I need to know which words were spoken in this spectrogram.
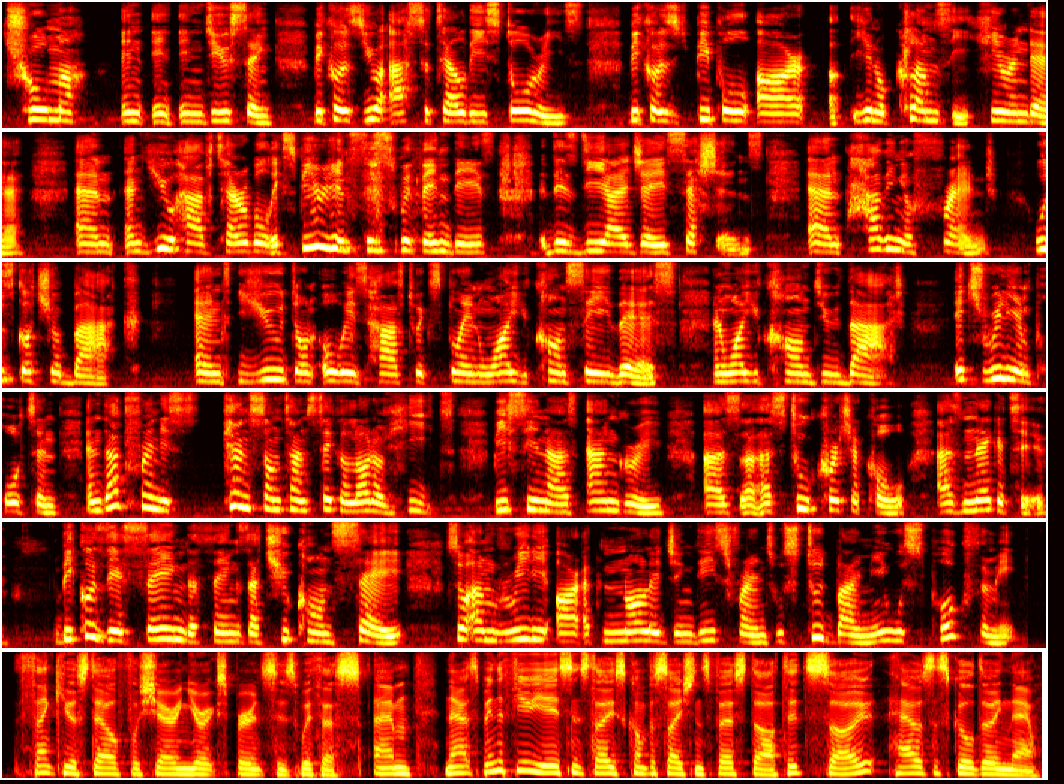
trauma in, in, inducing because you're asked to tell these stories because people are uh, you know clumsy here and there and and you have terrible experiences within these these DIJ sessions. And having a friend who's got your back and you don't always have to explain why you can't say this and why you can't do that it's really important. And that friend is can sometimes take a lot of heat, be seen as angry, as, uh, as too critical, as negative because they're saying the things that you can't say. So I'm really are acknowledging these friends who stood by me, who spoke for me. Thank you, Estelle, for sharing your experiences with us. Um, now, it's been a few years since those conversations first started. So, how's the school doing now?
